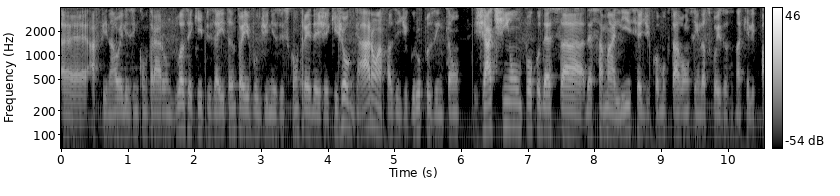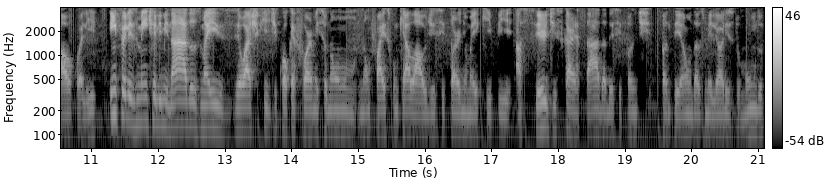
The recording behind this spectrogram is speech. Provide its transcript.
É, afinal, eles encontraram duas equipes aí, tanto a Evil Geniuses contra a EDG, que jogaram a fase de grupos, então já tinham um pouco dessa, dessa malícia de como estavam sendo as coisas naquele palco ali. Infelizmente eliminados, mas eu acho que de qualquer forma isso não, não faz com que a Loud se torne uma equipe a ser descartada desse panteão das melhores do mundo.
